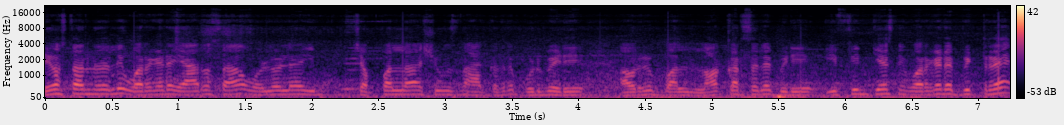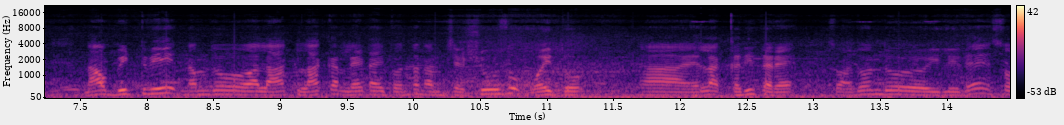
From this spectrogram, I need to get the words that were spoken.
ದೇವಸ್ಥಾನದಲ್ಲಿ ಹೊರಗಡೆ ಯಾರು ಸಹ ಒಳ್ಳೊಳ್ಳೆ ಚಪ್ಪಲ್ಲ ಶೂಸ್ನ ಹಾಕಿದ್ರೆ ಬಿಡಬೇಡಿ. ಅವ್ರಿಗೆ ಬಲ್ ಲಾಕರ್ಸಲ್ಲೇ ಬಿಡಿ. ಇಫ್ ಇನ್ ಕೇಸ್ ನೀವು ಹೊರಗಡೆ ಬಿಟ್ಟರೆ ನಾವು ಬಿಟ್ವಿ ನಮ್ಮದು ಲಾಕ್ ಲಾಕರ್ ಲೇಟ್ ಆಯಿತು ಅಂತ ನಮ್ಮ ಶೂಸು ಹೋಯ್ತು. ಎಲ್ಲ ಕದೀತಾರೆ. ಸೊ ಅದೊಂದು ಇಲ್ಲಿದೆ. ಸೊ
